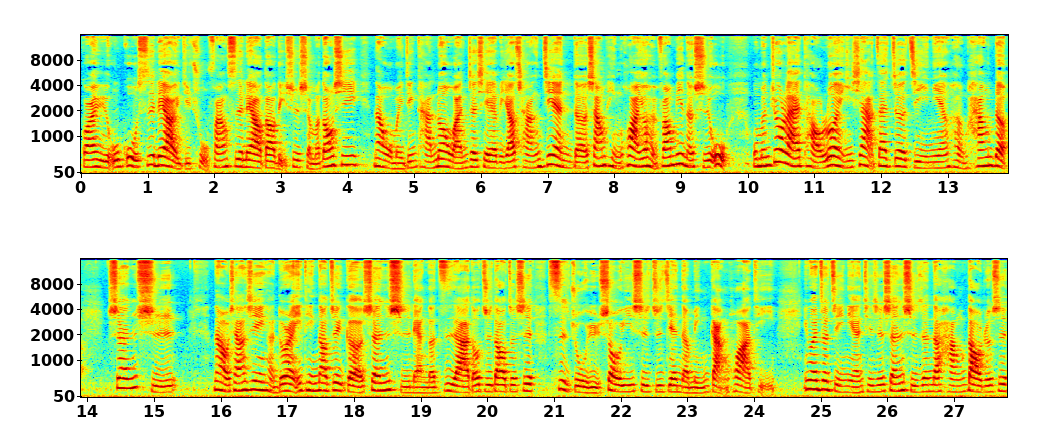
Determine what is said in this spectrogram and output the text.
关于五谷饲料以及处方饲料到底是什么东西。那我们已经谈论完这些比较常见的商品化又很方便的食物，我们就来讨论一下在这几年很夯的生食。那我相信很多人一听到这个“生食”两个字啊，都知道这是饲主与兽医师之间的敏感话题。因为这几年其实生食真的夯到，就是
